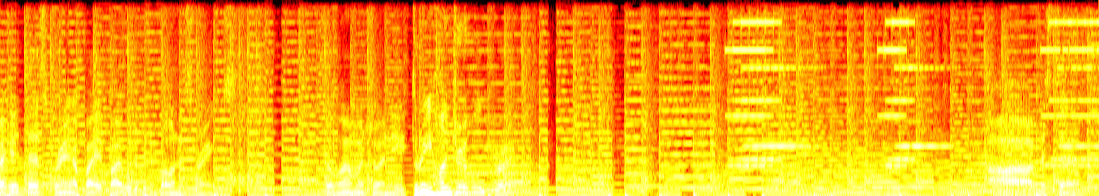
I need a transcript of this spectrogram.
I if I hit that spring, I probably, probably would have been bonus rings. So how much do I need? 300? Holy crap. Oh, I missed that.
